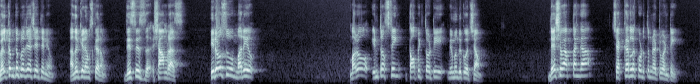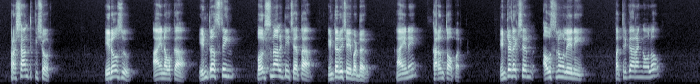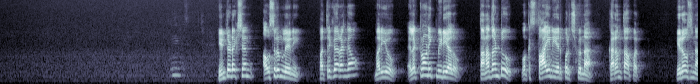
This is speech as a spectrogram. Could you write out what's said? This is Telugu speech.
Welcome to Praja Chaitanyam. అందరికీ నమస్కారం. దిస్ ఇస్ శ్యామ్రాజ్ ఈరోజు మరి మరో ఇంట్రెస్టింగ్ టాపిక్ తోటి మీ ముందుకు వచ్చాం. దేశవ్యాప్తంగా చక్కర్లు కొడుతున్నటువంటి ప్రశాంత్ కిషోర్. ఈరోజు ఆయన ఒక ఇంట్రెస్టింగ్ పర్సనాలిటీ చేత ఇంటర్వ్యూ చేయబడ్డారు. ఆయనే కరణ్ తోపర్. ఇంట్రడక్షన్ అవసరం లేని పత్రికా రంగంలో ఇంట్రడక్షన్ అవసరం లేని పత్రికా రంగం మరియు ఎలక్ట్రానిక్ మీడియాలో తనదంటూ ఒక స్థాయిని ఏర్పరచుకున్న కరణ్ తాపర్ ఈ రోజున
